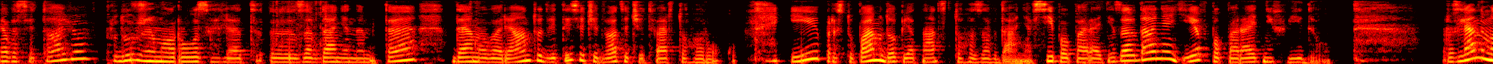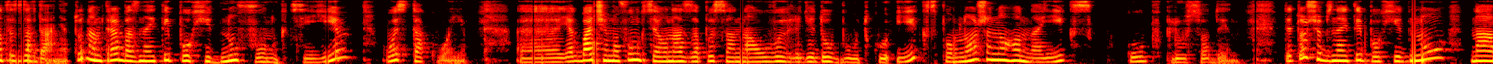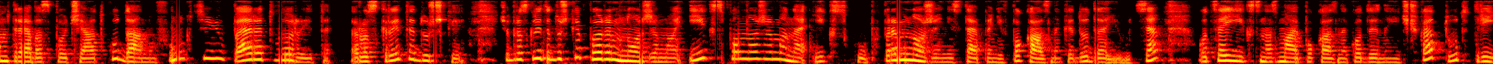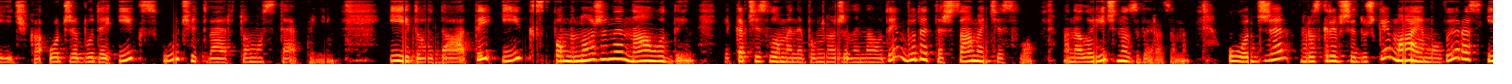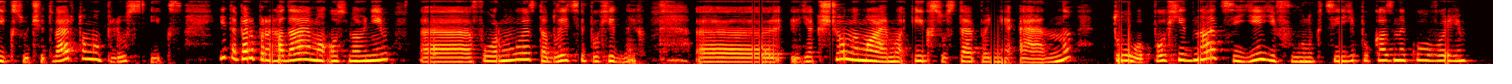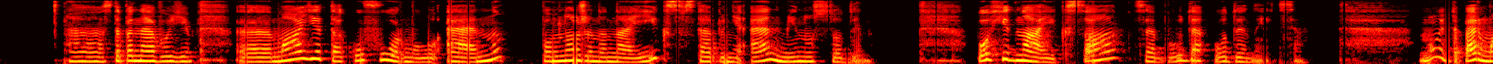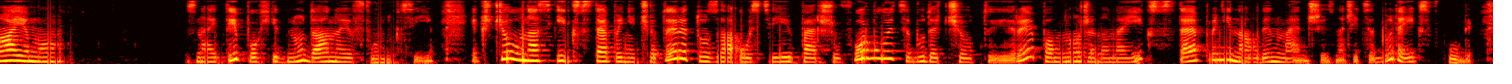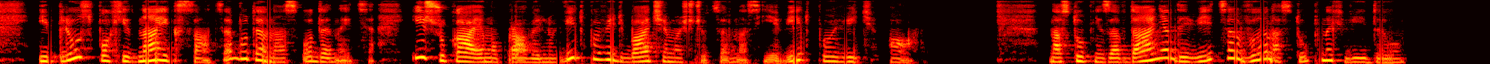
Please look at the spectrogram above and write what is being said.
Я вас вітаю. Продовжуємо розгляд е, завдання НМТ демо-варіанту 2024 року. І приступаємо до 15-го завдання. Всі попередні завдання є в попередніх відео. Розглянемо це завдання. Тут нам треба знайти похідну функції ось такої. Е, Як бачимо, функція у нас записана у вигляді добутку х помноженого на х куб плюс 1. Для того, щоб знайти похідну, нам треба спочатку дану функцію перетворити, розкрити дужки. Щоб розкрити дужки, перемножимо х помножимо на х куб. При степенів показники додаються. Оцей х у нас має показник одиничка, тут трієчка, отже буде х у четвертому степені. І додати х помножене на 1. Яке б число ми не помножили на 1, буде те ж саме число, аналогічно з виразами. Отже, розкривши дужки, маємо вираз х у четвертому плюс х. І тепер пригадаємо основні е, формули з таблиці похідних. Е, якщо ми маємо х у степені n, то похідна цієї функції показникової е, степеневої має таку формулу n помножена на х в степені n мінус 1. Похідна х це буде одиниця. Ну і тепер маємо знайти похідну даної функції. Якщо у нас х в степені 4, то за ось цією першою формулою це буде 4 помножено на х в степені на 1 менший, значить це буде х в кубі. І плюс похідна х, це буде у нас одиниця. І шукаємо правильну відповідь, бачимо, що це в нас є відповідь А. Наступні завдання дивіться в наступних відео.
